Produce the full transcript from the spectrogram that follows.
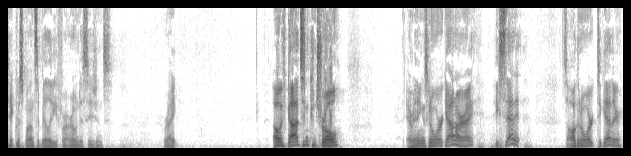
take responsibility for our own decisions. Right? Oh, if God's in control, everything's going to work out all right. He said it. It's all going to work together.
